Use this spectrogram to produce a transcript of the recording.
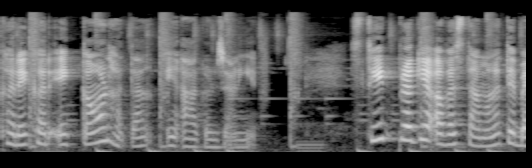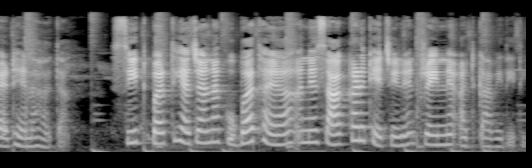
ખરેખર એ કોણ હતા એ આગળ જાણીએ. સ્થિત પ્રજ્ઞ અવસ્થામાં તે બેઠેલા હતા. સીટ પરથી અચાનક ઊભા થયા અને સાંકળ ખેંચીને ટ્રેનને અટકાવી દીધી.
